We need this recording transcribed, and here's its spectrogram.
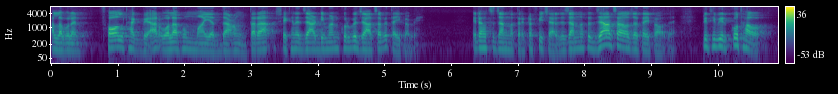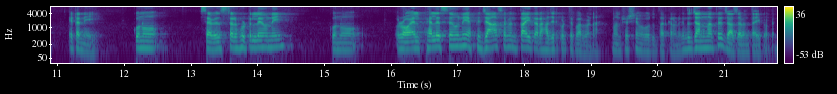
আল্লাহ বলেন, ফল থাকবে আর ওয়ালাহুম মায়াদ্দাউন তারা সেখানে যা ডিমান্ড করবে, যা চাবে তাই পাবে। এটা হচ্ছে জান্নাতের একটা ফিচার যে জান্নাতে যা চাওয়া যায় তাই পাওয়া যায়। পৃথিবীর কোথাও এটা নেই। কোনো সেভেন স্টার হোটেলেও নেই, কোনো রয়্যাল প্যালেসেও নেই, আপনি যা চাবেন তাই তারা হাজির করতে পারবে না। মানুষের সীমাবদ্ধতার কারণে। কিন্তু জান্নাতে যা যাবেন তাই পাবেন।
